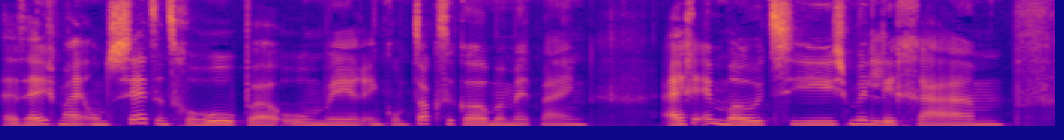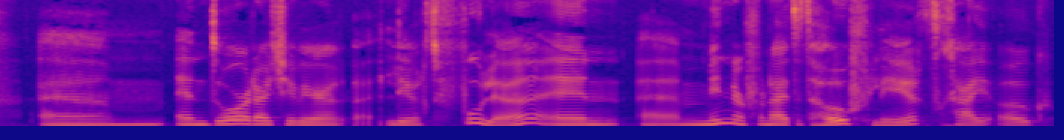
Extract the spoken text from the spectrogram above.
het heeft mij ontzettend geholpen om weer in contact te komen met mijn eigen emoties, mijn lichaam. Um, en doordat je weer leert voelen en uh, minder vanuit het hoofd leert, ga je ook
